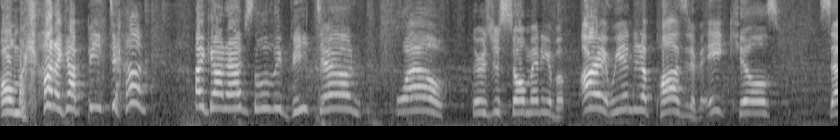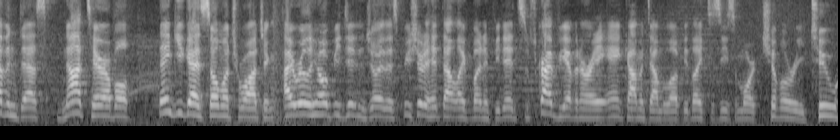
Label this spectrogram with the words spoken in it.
Oh my god, I got beat down. I got absolutely beat down. Wow. There's just so many of them. All right, we ended up positive. Eight kills, seven deaths. Not terrible. Thank you guys so much for watching. I really hope you did enjoy this. Be sure to hit that like button if you did. Subscribe if you haven't already, and comment down below if you'd like to see some more Chivalry 2.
